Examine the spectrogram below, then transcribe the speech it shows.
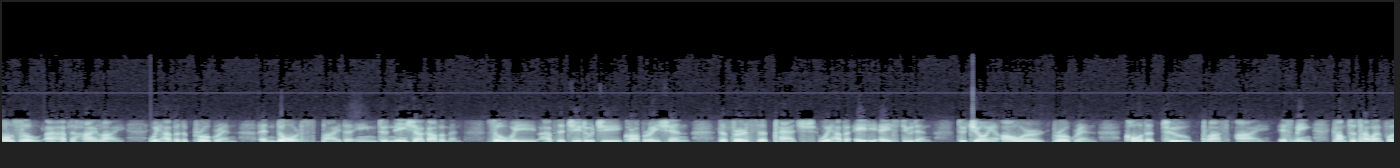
Also, I have to highlight we have the program endorsed by the Indonesia government. So we have the G2G cooperation. The first batch, we have 88 students to join our program called the 2 plus I. It means come to Taiwan for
